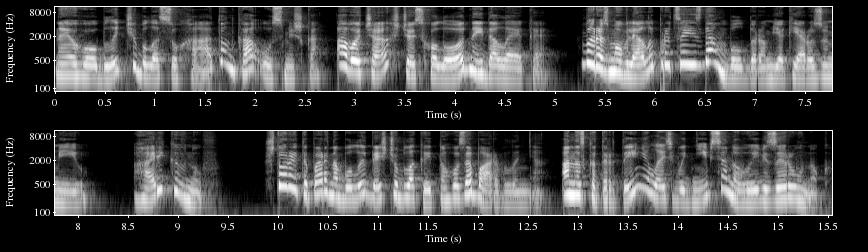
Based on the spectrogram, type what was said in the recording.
На його обличчі була суха, тонка усмішка, а в очах щось холодне й далеке. Ви розмовляли про це із Дамблдором, як я розумію. Гаррі кивнув. Штори тепер набули дещо блакитного забарвлення, а на скатертині ледь виднівся новий візерунок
